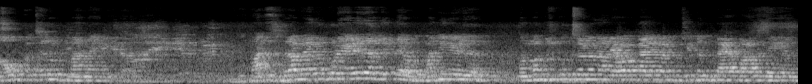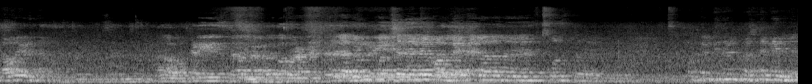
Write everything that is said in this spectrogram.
ಅವ್ರ ಪಕ್ಷದ ಮಹಾನ್ ನಾಯಕ ಕೂಡ ಹೇಳಿದಾರೆ ಅಲ್ಲಿಂದ ಅವರು ಮನೆಗೆ ಹೇಳಿದಾರೆ ನಮ್ಮ ನಾನು ಯಾವಾಗ ಖಾಲಿ ಮಾಡಿ ಚೀಟನ್ ಕಾಯ ಭಾಳ ಹೇಗೆ ಅಂತ ಒಂದ್ ಕಡೆಗೆ ಸಿದ್ದರಾಮಯ್ಯ ವಿರುದ್ಧ ಹೋರಾಟ ಇಲ್ಲ ನಡೆಸಿದ್ರೆ, ನಿಮ್ಮ ಪಕ್ಷದಲ್ಲೇ ಒಗ್ಗಟ್ಟಿಲ್ಲ ಪ್ರಶ್ನೆ ಇದೆ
